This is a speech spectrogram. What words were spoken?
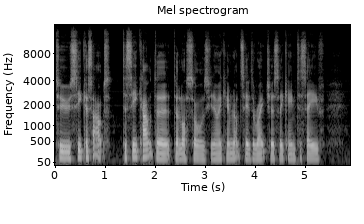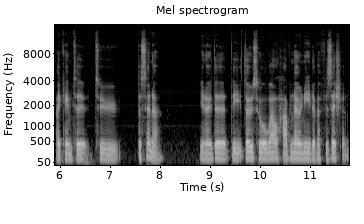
to seek us out, to seek out the, the lost souls. You know, I came not to save the righteous, I came to save I came to to the sinner. You know, the, the those who are well have no need of a physician,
